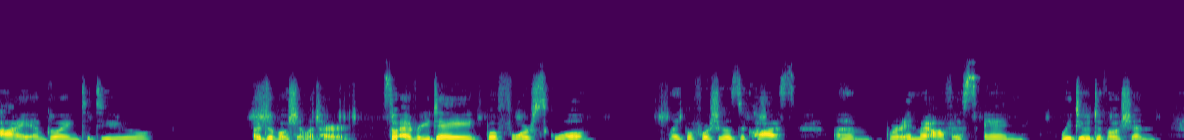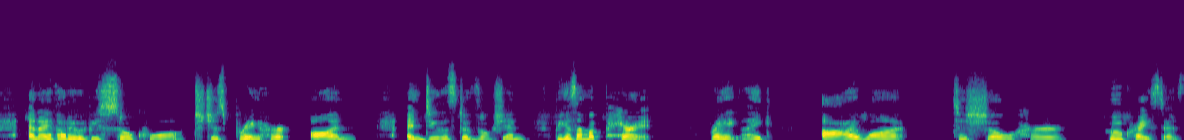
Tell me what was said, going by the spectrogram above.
I am going to do a devotion with her. So every day before school, like before she goes to class, um, we're in my office and we do a devotion. And I thought it would be so cool to just bring her on and do this devotion because I'm a parent, right? Like, I want to show her who Christ is.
